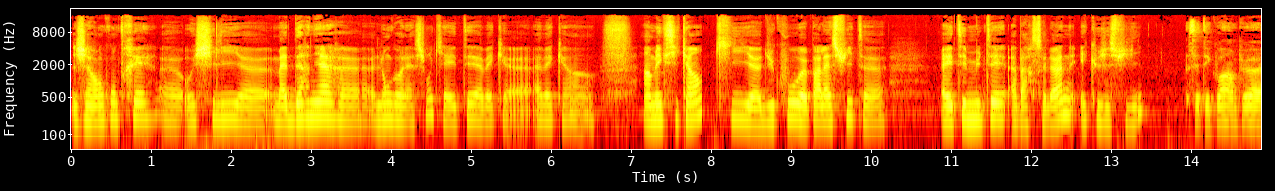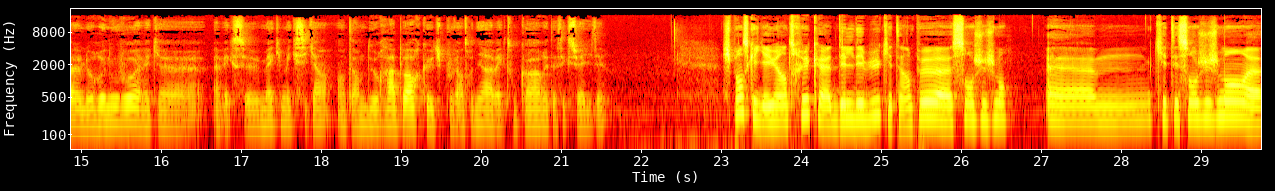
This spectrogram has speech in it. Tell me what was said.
j'ai rencontré au Chili ma dernière longue relation qui a été avec, avec un, un Mexicain qui, du coup, par la suite, a été muté à Barcelone et que j'ai suivi. C'était quoi un peu euh, le renouveau avec, euh, avec ce mec mexicain en termes de rapport que tu pouvais entretenir avec ton corps et ta sexualité? Je pense qu'il y a eu un truc euh, dès le début qui était un peu sans jugement. qui était sans jugement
